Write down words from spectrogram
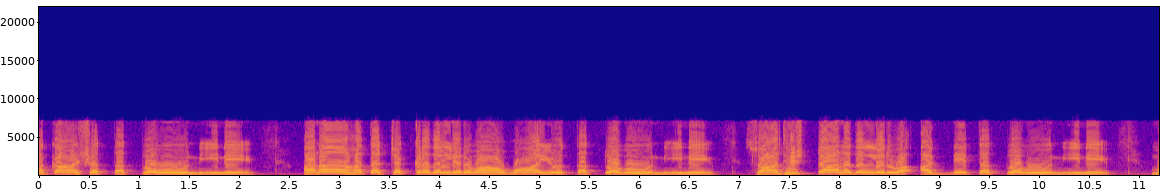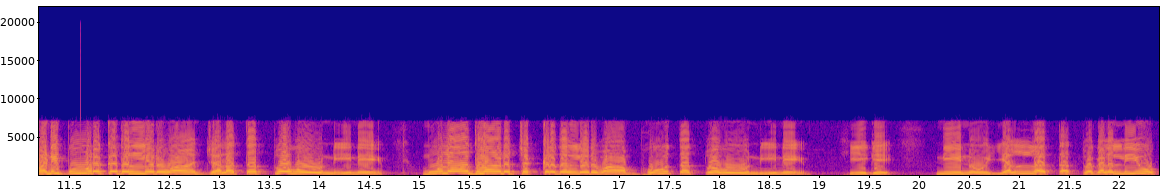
ಆಕಾಶ ತತ್ವವು ನೀನೇ, ಅನಾಹತ ಚಕ್ರದಲ್ಲಿರುವ ವಾಯು ತತ್ವವು ನೀನೇ ಸ್ವಾಧಿಷ್ಠಾನದಲ್ಲಿರುವ ಅಗ್ನಿ ತತ್ವವು ನೀನೇ, ಮಣಿಪೂರಕದಲ್ಲಿರುವ ಜಲತತ್ವವು ನೀನೇ, ಮೂಲಾಧಾರ ಚಕ್ರದಲ್ಲಿರುವ ಭೂತತ್ವವು ನೀನೇ. ಹೀಗೆ ನೀನು ಎಲ್ಲ ತತ್ವಗಳಲ್ಲಿಯೂ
